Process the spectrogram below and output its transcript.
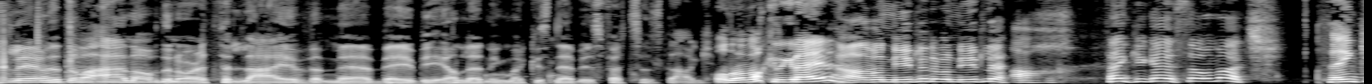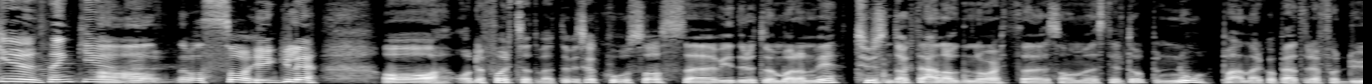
Nydelig. Dette var Anne of the North live med Baby i anledning Markus Nebys fødselsdag. Og det var vakre greier. Ja, det var nydelig. det var nydelig Ah. Thank you guys so much. Thank you, thank you. Ah, det var så hyggelig. Og, og det fortsetter, vet du. Vi skal kose oss eh, videre utover morgenen, vi. Tusen takk til Anne of the North eh, som stilte opp. Nå på NRK P3 får du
